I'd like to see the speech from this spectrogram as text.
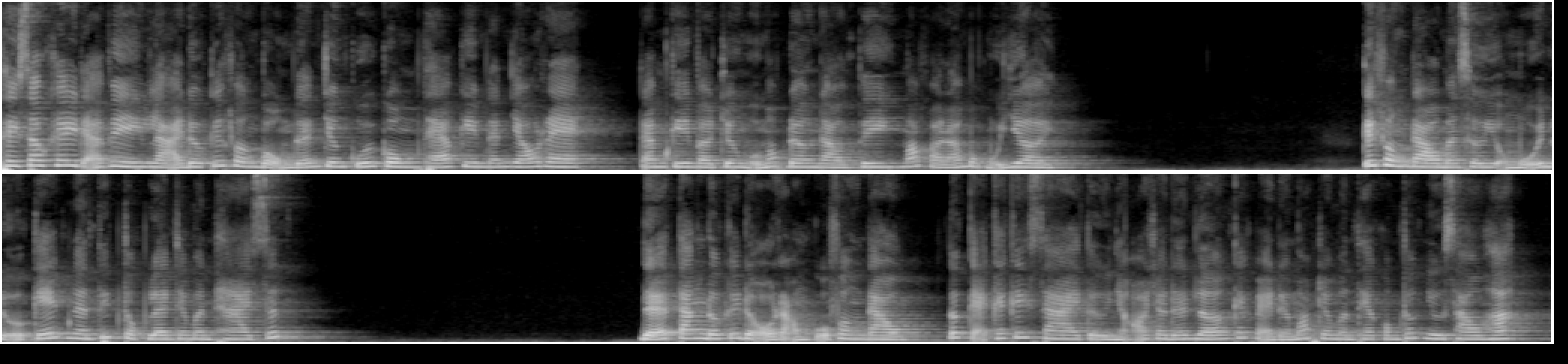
Thì sau khi đã viền lại được cái phần bụng đến chân cuối cùng, tháo kim đánh dấu ra đâm kim vào chân mũi móc đơn đầu tiên, móc vào đó một mũi dời. Cái phần đầu mình sử dụng mũi nửa kép nên tiếp tục lên cho mình hai xích. Để tăng được cái độ rộng của phần đầu, tất cả các cái size từ nhỏ cho đến lớn, các bạn đều móc cho mình theo công thức như sau ha.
